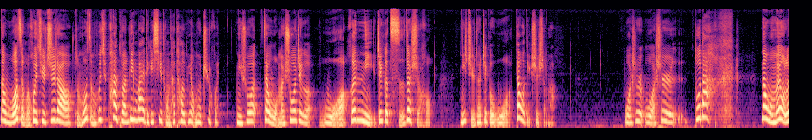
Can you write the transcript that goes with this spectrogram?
那我怎么会去知道？怎么我怎么会去判断另外的一个系统它到底有没有智慧？你说，在我们说这个“我”和“你”这个词的时候，你指的这个“我”到底是什么？我是我是多大？那我没有了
